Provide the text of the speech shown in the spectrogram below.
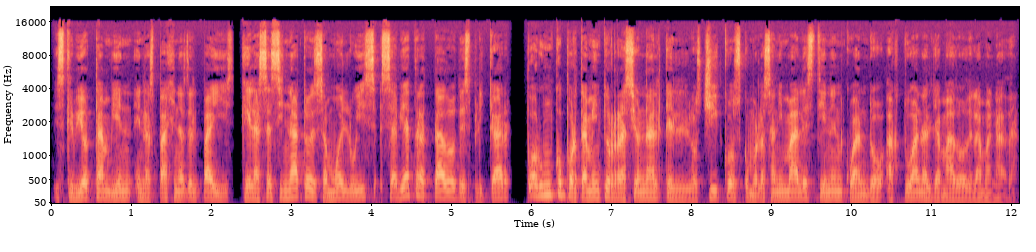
escribió también en las páginas del país que el asesinato de Samuel Luis se había tratado de explicar por un comportamiento irracional que los chicos como los animales tienen cuando actúan al llamado de la manada.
